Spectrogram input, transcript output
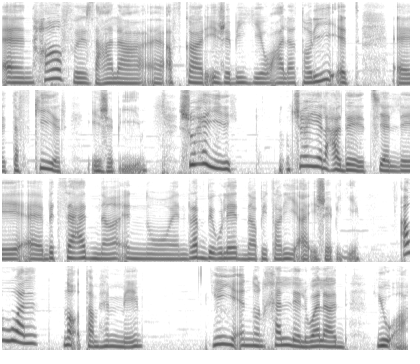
آه، نحافظ على آه، أفكار إيجابية وعلى طريقة آه، تفكير إيجابية. شو هي شو هي العادات يلي بتساعدنا إنه نربي أولادنا بطريقة إيجابية؟ أول نقطة مهمة هي إنه نخلي الولد يوقع.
